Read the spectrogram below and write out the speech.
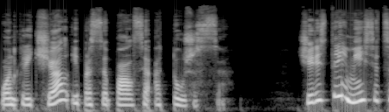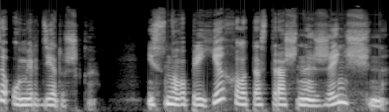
Он кричал и просыпался от ужаса. Через три месяца умер дедушка. И снова приехала та страшная женщина,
